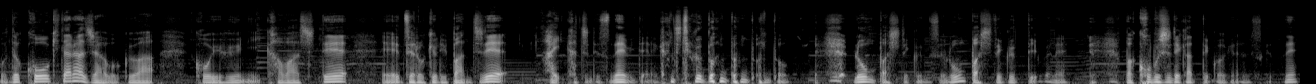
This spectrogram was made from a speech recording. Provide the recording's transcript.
うん、でこう来たらじゃあ僕はこういうふうにかわして、えー、ゼロ距離パンチではい、勝ちですね、みたいな感じで、どんどんどんどん論破していくんですよ。論破していくっていうかね。まあ、拳で勝っていくわけなんですけどね。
